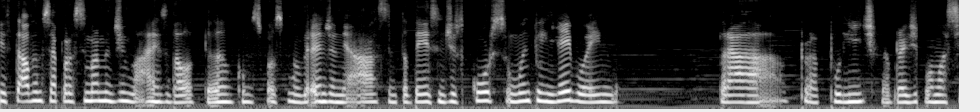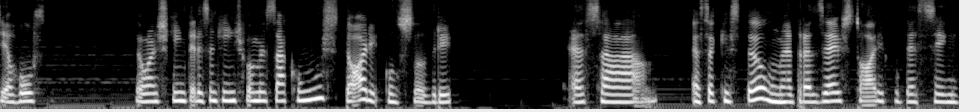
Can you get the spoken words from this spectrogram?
que estavam se aproximando demais da OTAN, como se fosse uma grande ameaça. Então tem esse discurso muito enredo ainda para a política, para a diplomacia russa. Então acho que é interessante a gente começar com um histórico sobre essa, essa questão, né? trazer o histórico desse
